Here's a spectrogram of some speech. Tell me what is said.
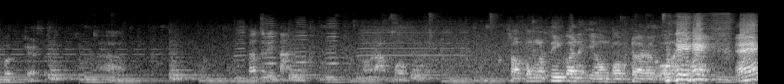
Podcast. Ah. Tak ceritanya ora apa-apa. Sopo ngerti kok nek ya wong padha karo kowe. Eh?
